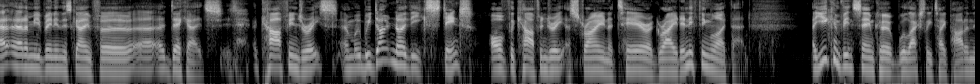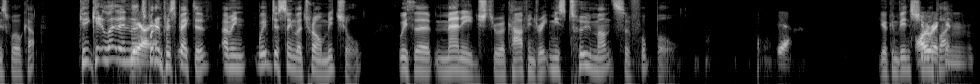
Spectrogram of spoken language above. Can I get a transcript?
Adam, you've been in this game for uh, decades. Calf injuries, and we, don't know the extent of the calf injury, a strain, a tear, a grade, anything like that. Are you convinced Sam Kerr will actually take part in this World Cup? Can, can, let, let's Yeah, put in perspective. I mean, we've just seen Latrell Mitchell with a managed through a calf injury, missed two months of football. Yeah. You're convinced I will play? reckon,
